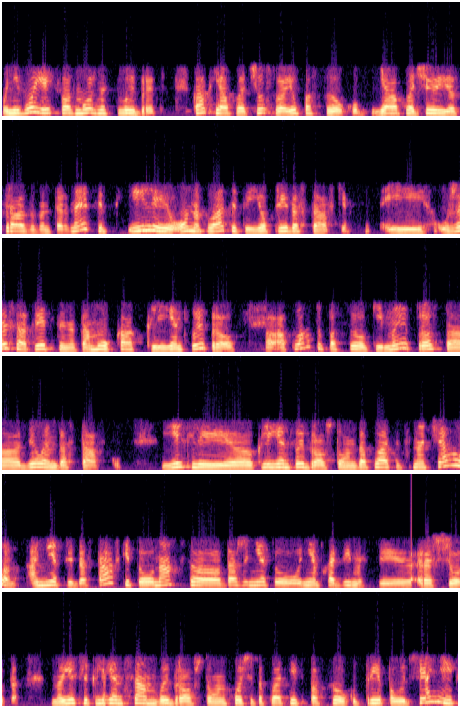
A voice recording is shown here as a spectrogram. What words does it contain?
у него есть возможность выбрать, как я оплачу свою посылку. Я оплачу ее сразу в интернете или он оплатит ее при доставке. И уже, соответственно, тому, как клиент выбрал оплату посылки, мы просто делаем доставку. Если э, клиент выбрал, что он заплатит сначала, а не при доставке, то у нас э, даже нет необходимости расчета. Но если клиент сам выбрал, что он хочет оплатить посылку при получении,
